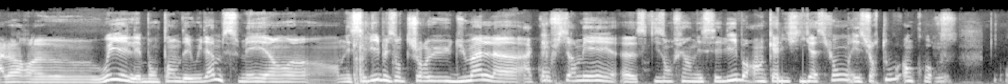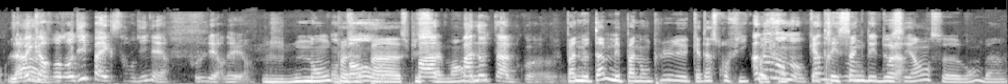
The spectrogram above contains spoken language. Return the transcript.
Alors euh, oui, les bons temps des Williams, mais en, en essai libre, ils ont toujours eu du mal à, à confirmer euh, ce qu'ils ont fait en essai libre, en qualification et surtout en course. Là, Avec un vendredi pas extraordinaire, faut le dire d'ailleurs. Non, pas, spécialement. Pas, pas notable quoi. Pas notable, mais pas non plus catastrophique. Ah quoi. non, Ils font non, non, 4 pas et de- 5 des deux voilà. séances, euh, bon ben...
